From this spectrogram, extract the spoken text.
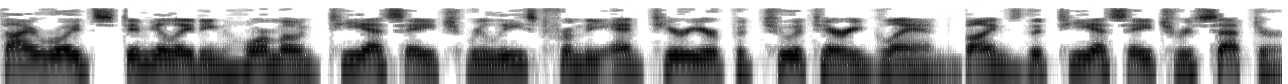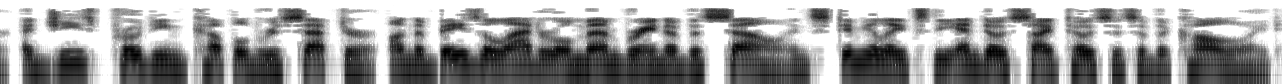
Thyroid-stimulating hormone TSH released from the anterior pituitary gland binds the TSH receptor, a Gs protein-coupled receptor, on the basolateral membrane of the cell and stimulates the endocytosis of the colloid.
